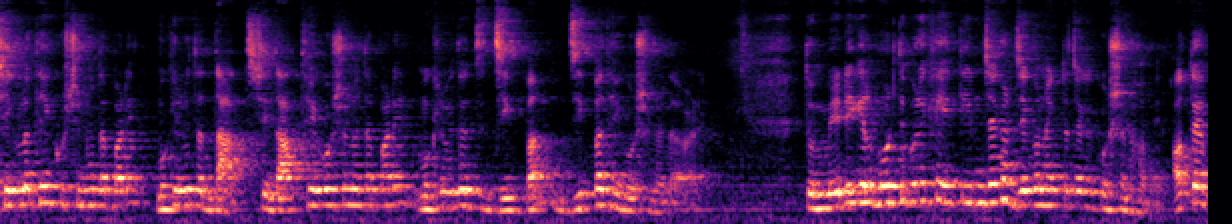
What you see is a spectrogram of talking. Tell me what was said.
সেগুলো থেকে কোশ্চেন হতে পারে। মুখের ভিতর দাঁত, সেই দাঁত থেকে কোশ্চেন হতে পারে। মুখের ভিতর যে জিব্বা জিব্বা থেকে কোশ্চেন হতে পারে। তো মেডিকেল ভর্তি পরীক্ষা এই তিন জায়গার যে কোনো একটা জায়গায় কোশ্চেন হবে। অতএব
